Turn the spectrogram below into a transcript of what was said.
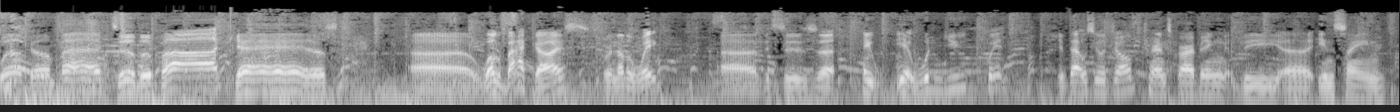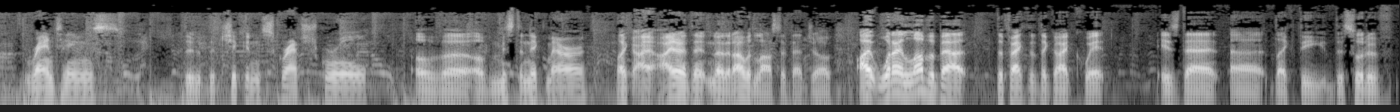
Welcome back to the podcast. Uh, welcome back, guys, for another week. Uh, this is uh, hey, yeah. Wouldn't you quit if that was your job, transcribing the uh, insane rantings, the the chicken scratch scroll of uh, of Mr. Nick Marrow? Like, I I don't think, know that I would last at that job. I what I love about the fact that the guy quit is that uh, like the the sort of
